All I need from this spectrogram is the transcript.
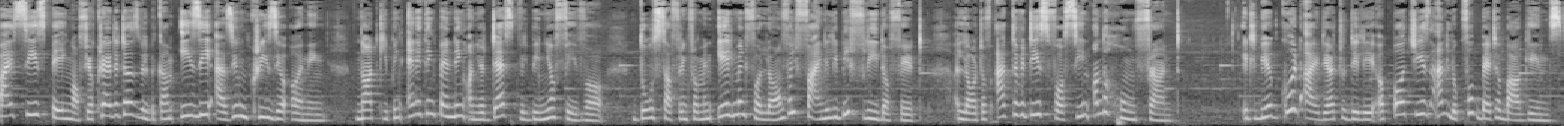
Pisces, paying off your creditors will become easy as you increase your earning. Not keeping anything pending on your desk will be in your favor. Those suffering from an ailment for long will finally be freed of it. A lot of activities foreseen on the home front. It'll be a good idea to delay a purchase and look for better bargains.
